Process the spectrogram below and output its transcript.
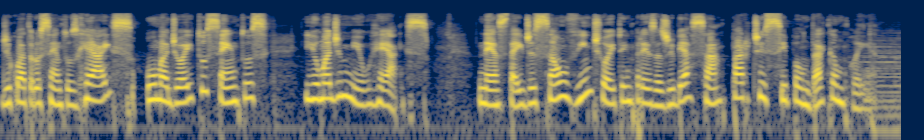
de 400 reais, uma de R$ 800 e uma de 1.000 reais. Nesta edição, 28 empresas de Biaçá participam da campanha.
